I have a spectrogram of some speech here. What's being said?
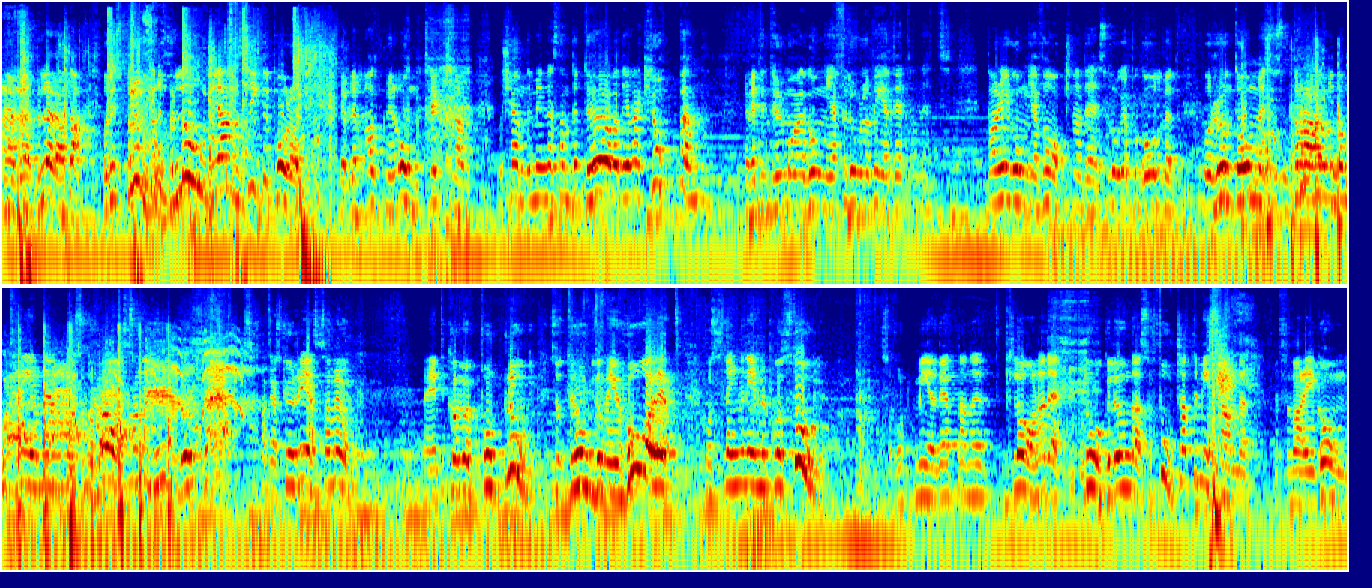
när jag började blöda och det sprutade blod i ansiktet på dem. Jag blev allt mer omtöcknad och kände mig nästan bedövad i hela kroppen. Jag vet inte hur många gånger jag förlorade medvetandet. Varje gång jag vaknade så låg jag på golvet och runt om mig så sprang de tre männen som rasande djur och sköt att jag skulle resa mig upp. När jag inte kom upp fort nog så drog de mig i håret och slängde ner mig på en stol. Så fort medvetandet klarnade någorlunda så fortsatte misshandeln. Men för varje gång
